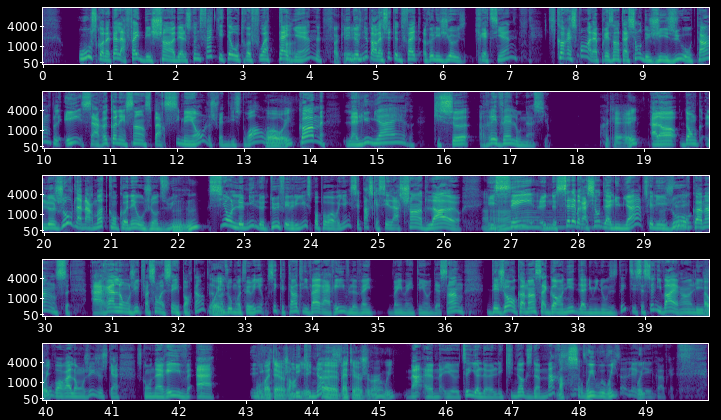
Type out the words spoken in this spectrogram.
ou ce qu'on appelle la fête des chandelles. C'est une fête qui était autrefois païenne, OK. qui est devenue par la suite une fête religieuse chrétienne qui correspond à la présentation de Jésus au temple et sa reconnaissance par Siméon, là, je fais de l'histoire, oui. comme la lumière qui se révèle aux nations. OK. Alors, donc, le jour de la marmotte qu'on connaît aujourd'hui, Mhm. si on l'a mis le 2 février, c'est pas pour rien, c'est parce que c'est la chandeleur. Et Ah. c'est une célébration de la lumière, parce que les jours commencent à rallonger de façon assez importante, là, Oui. rendu au mois de février. On sait que quand l'hiver arrive, le 20 20-21 décembre, déjà, on commence à gagner de la luminosité. C'est ça l'hiver, hein? les Ben jours oui. vont rallonger jusqu'à ce qu'on arrive à Au l'é- 21 janvier. l'équinoxe? Euh, 21 juin, oui. Ma- euh, euh, tu sais, il y a l'équinoxe de mars. Mars. Oui, oui, oui. Ça, oui. les- après.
